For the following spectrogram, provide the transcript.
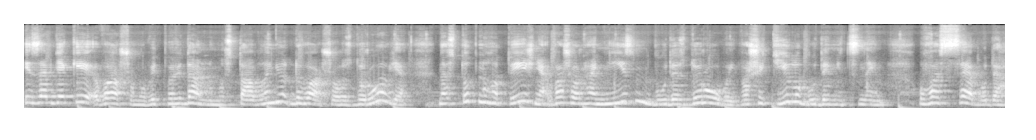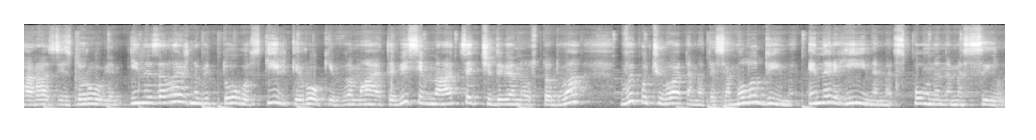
І завдяки вашому відповідальному ставленню до вашого здоров'я наступного тижня ваш організм буде здоровий, ваше тіло буде міцним, у вас все буде гаразд зі здоров'ям. І незалежно від того, скільки років ви маєте, 18 чи 92, ви почуватиметеся молодими, енергійними, сповненими сили.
